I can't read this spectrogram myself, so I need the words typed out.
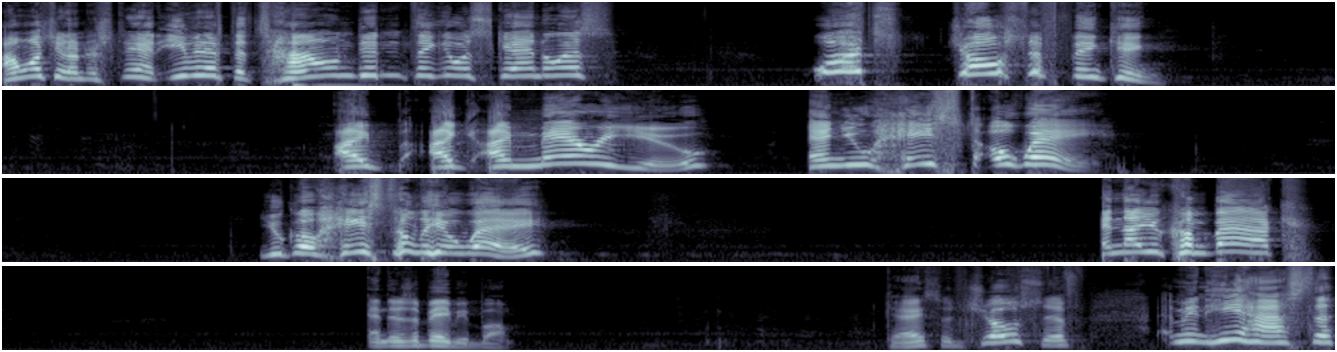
I want you to understand even if the town didn't think it was scandalous, what's Joseph thinking? I, I, I marry you and you haste away. You go hastily away and now you come back, and there's a baby bump. Okay, so Joseph, I mean, he has to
